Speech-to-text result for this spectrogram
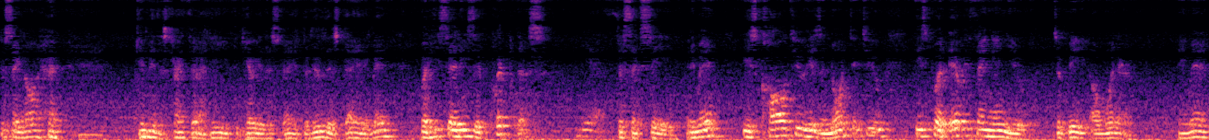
Just say, Lord, give me the strength that I need to carry this day, to do this day. Amen. But he said he's equipped us Yes. to succeed. Amen. He's called you, he's anointed you, he's put everything in you to be a winner. Amen.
